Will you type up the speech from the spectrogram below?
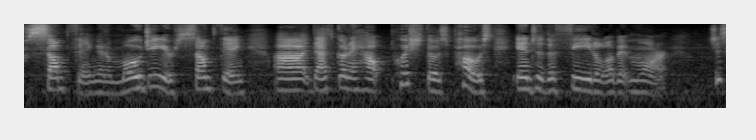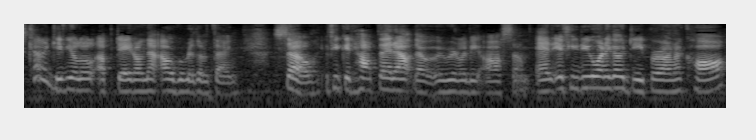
something, an emoji or something, uh, that's going to help push those posts into the feed a little bit more. Just kind of give you a little update on that algorithm thing. So if you could help that out, that would really be awesome. And if you do want to go deeper on a call,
